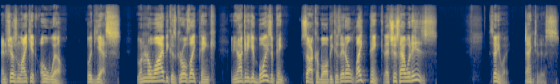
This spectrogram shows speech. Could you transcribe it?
And if she doesn't like it, oh well. But yes, you want to know why? Because girls like pink, and you're not going to give boys a pink soccer ball because they don't like pink. That's just how it is. So anyway, back to this.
